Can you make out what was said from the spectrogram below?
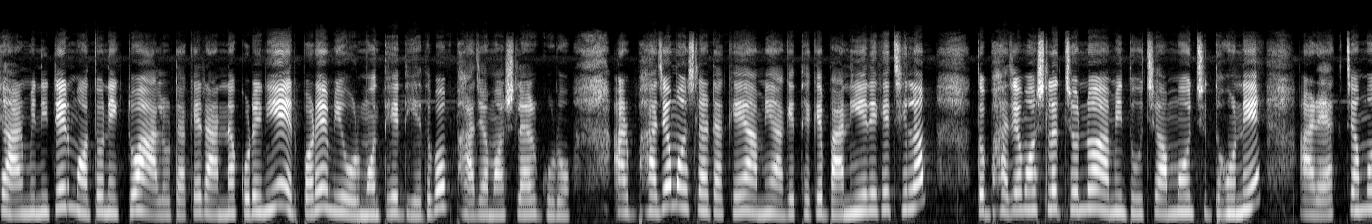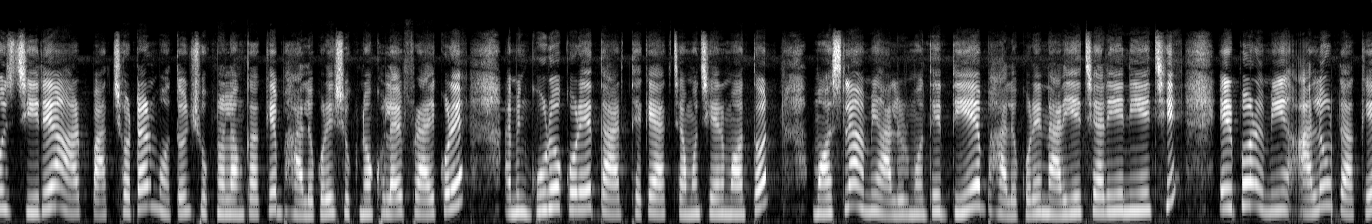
চার মিনিটের মতন একটু আলুটাকে রান্না করে নিয়ে এরপরে আমি ওর মধ্যে দিয়ে দেবো ভাজা মশলার গুঁড়ো। আর ভাজা মশলাটাকে আমি আগে থেকে বানিয়ে রেখেছিলাম। তো ভাজা মশলার জন্য আমি দু চামচ ধনে আর এক চামচ জিরে আর পাঁচ ছটার মতন শুকনো লঙ্কাকে ভালো করে শুকনো খোলায় ফ্রাই করে আমি গুঁড়ো করে তার থেকে এক চামচের মতন মশলা আমি আলুর মধ্যে দিয়ে ভালো করে নাড়িয়ে চাড়িয়ে নিয়েছি। এরপর আমি আলুটাকে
